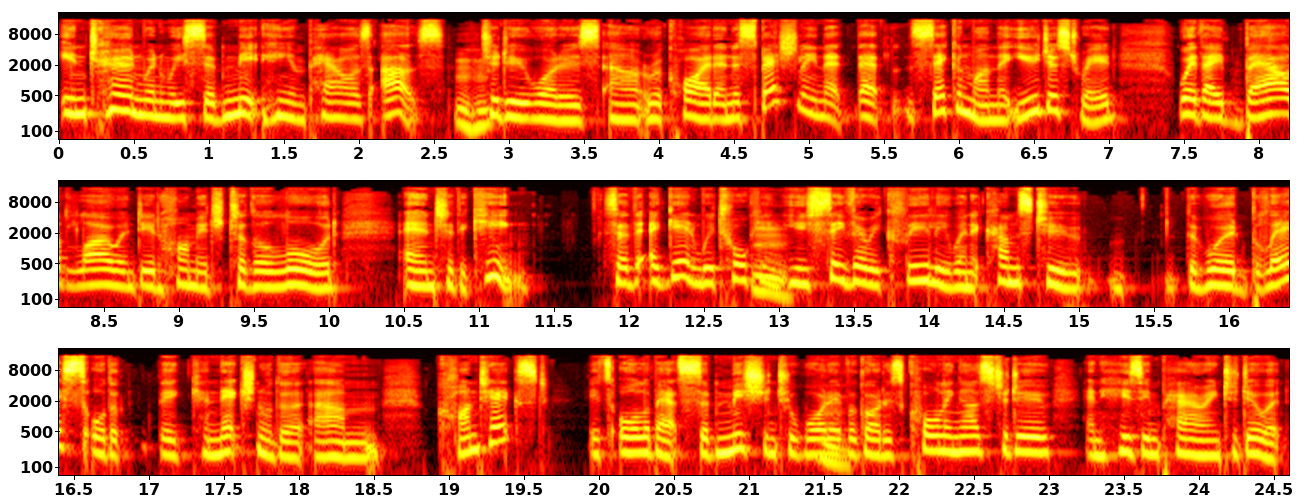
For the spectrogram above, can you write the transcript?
in turn, when we submit, He empowers us mm-hmm. to do what is uh, required. And especially in that, that second one that you just read, where they bowed low and did homage to the Lord and to the King. So the, again, we're talking, mm. you see very clearly when it comes to the word bless or the, the connection or the um, context, it's all about submission to whatever mm. God is calling us to do and His empowering to do it.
